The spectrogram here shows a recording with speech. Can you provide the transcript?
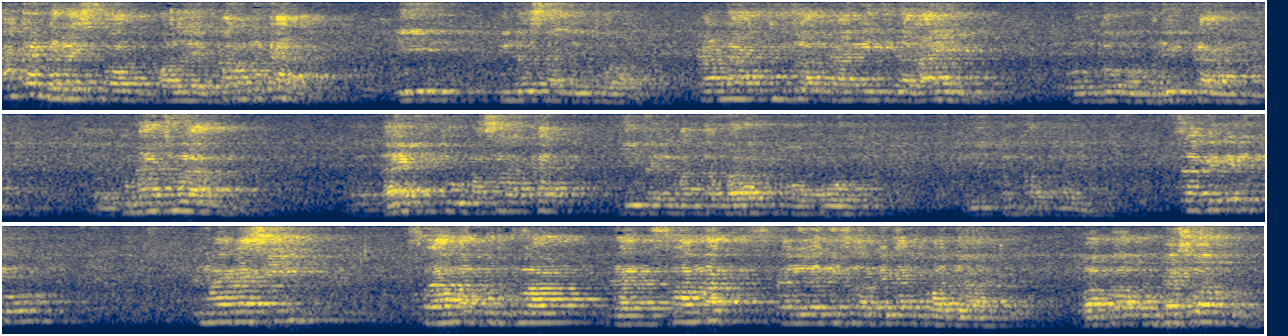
akan direspon oleh para rekan di Indonesia Tanjung karena tujuan kami tidak lain untuk memberikan uh, kemajuan uh, baik itu masyarakat di Kalimantan Barat maupun di tempat lain. Saya pikir itu terima kasih, selamat berjuang dan selamat sekali lagi sampaikan kepada Bapak Profesor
